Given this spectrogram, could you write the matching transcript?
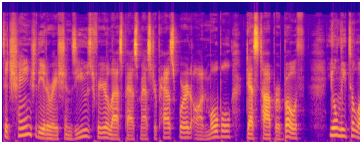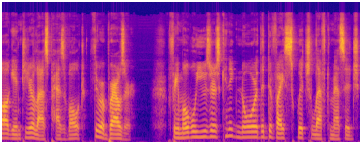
To change the iterations used for your LastPass master password on mobile, desktop, or both, you'll need to log into your LastPass Vault through a browser. Free mobile users can ignore the device switch left message.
